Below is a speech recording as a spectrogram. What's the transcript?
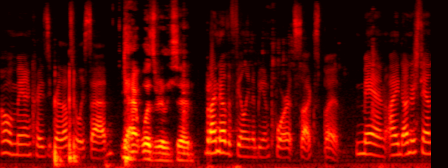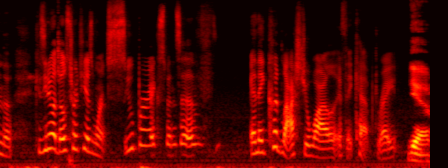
Oh man, crazy bear, that's really sad. Yeah, it was really sad. But I know the feeling of being poor. It sucks, but man, I understand the because you know what? Those tortillas weren't super expensive, and they could last you a while if they kept right. Yeah,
